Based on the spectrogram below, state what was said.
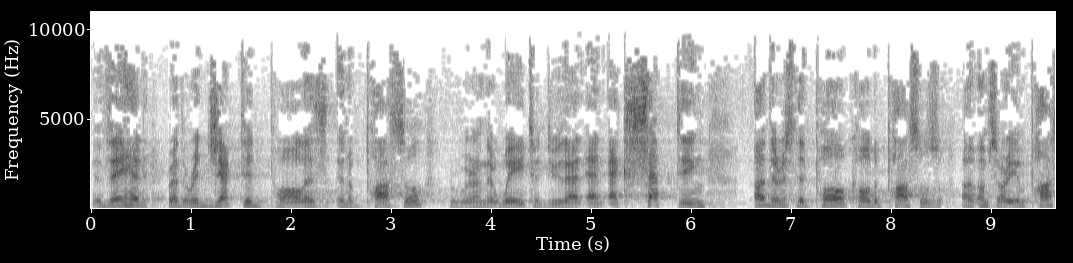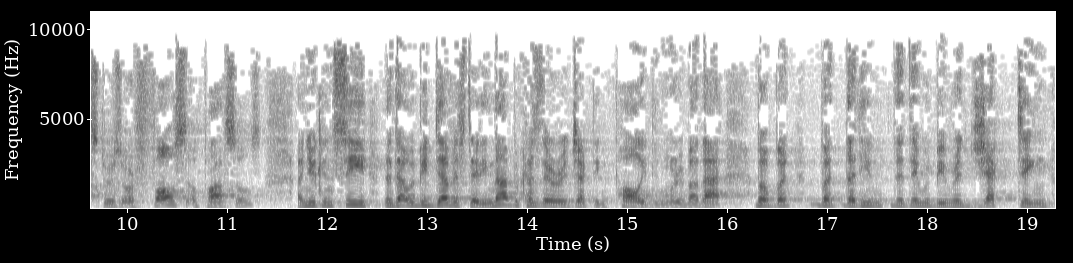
they had rather rejected Paul as an apostle, or were on their way to do that, and accepting others that Paul called apostles, uh, I'm sorry, imposters or false apostles. And you can see that that would be devastating, not because they were rejecting Paul, he didn't worry about that, but, but, but that he, that they would be rejecting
